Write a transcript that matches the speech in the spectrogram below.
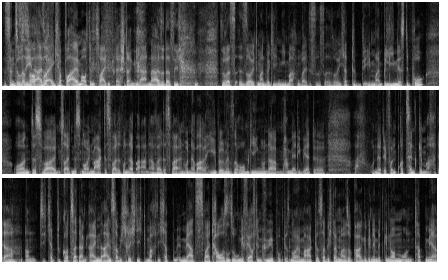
das sind das so Seen. Also ich habe vor allem aus dem zweiten Crash dann gelernt. Ne? Also also dass ich sowas sollte man wirklich nie machen, weil das ist also ich hatte eben ein beliehenes Depot und das war in Zeiten des neuen Marktes war das wunderbar, ne? weil das war ein wunderbarer Hebel, wenn es nach oben ging und da haben ja die Werte hunderte von Prozent gemacht, ja. Und ich habe Gott sei Dank ein, eins habe ich richtig gemacht. Ich habe im März 2000 so ungefähr auf dem Höhepunkt des neuen Marktes habe ich dann mal so ein paar Gewinne mitgenommen und habe mir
